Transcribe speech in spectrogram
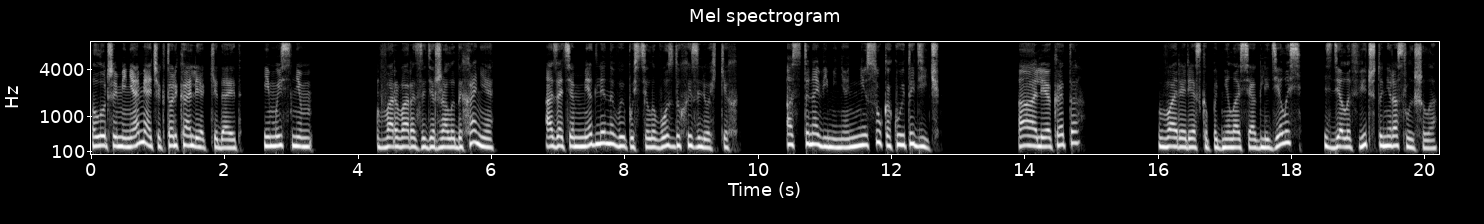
Лучше меня мячик только Олег кидает, и мы с ним... Варвара задержала дыхание, а затем медленно выпустила воздух из легких. «Останови меня, несу какую-то дичь». «А Олег это?» Варя резко поднялась и огляделась, сделав вид, что не расслышала.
